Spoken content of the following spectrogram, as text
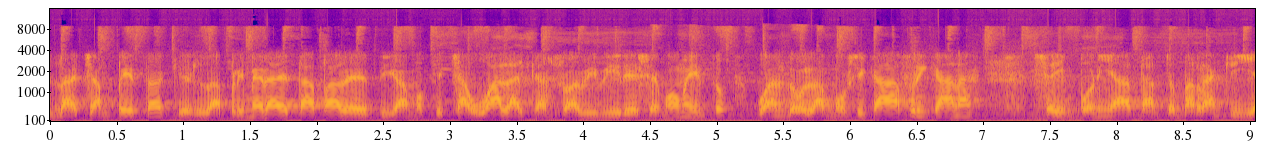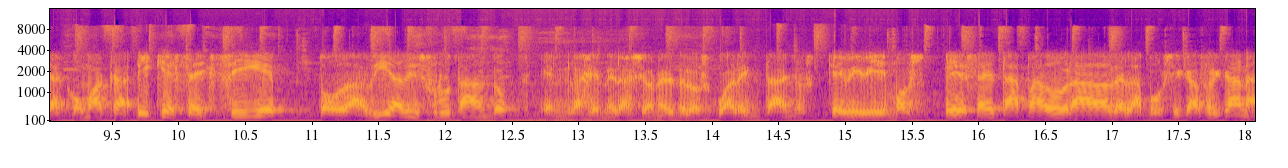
la champeta, que es la primera etapa de, digamos, que Chaguala alcanzó a vivir ese momento, cuando la música africana se imponía tanto en Barranquilla como acá y que se sigue todavía disfrutando en las generaciones de los 40 años que vivimos esa etapa dorada de la música africana.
